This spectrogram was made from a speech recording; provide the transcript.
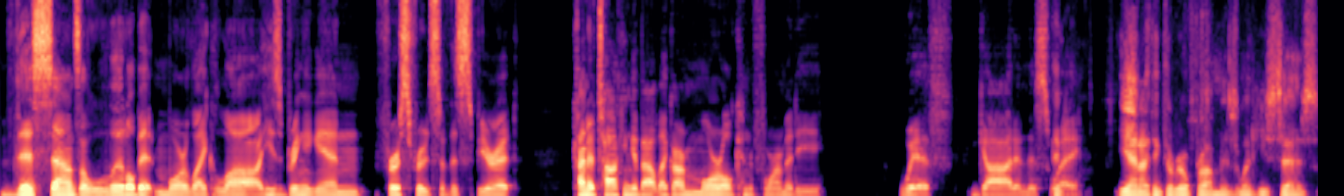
this sounds a little bit more like law. He's bringing in first fruits of the Spirit, kind of talking about like our moral conformity with God in this And- way. Yeah, and I think the real problem is when he says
